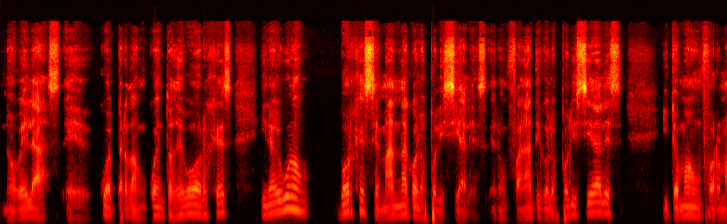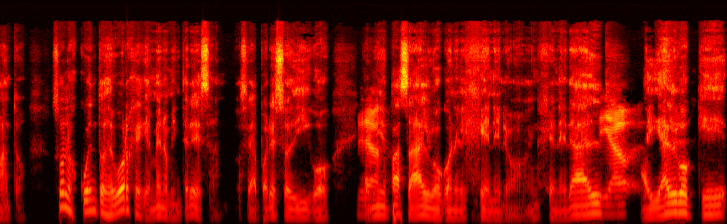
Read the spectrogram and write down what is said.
novelas, eh, cu- perdón, cuentos de Borges, y en algunos Borges se manda con los policiales. Era un fanático de los policiales y tomaba un formato. Son los cuentos de Borges que menos me interesan. O sea, por eso digo, a mí me pasa algo con el género. En general, a- hay algo que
